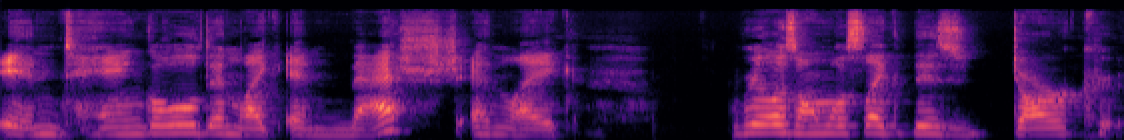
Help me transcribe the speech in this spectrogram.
entangled and like enmeshed and like real is almost like this dark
